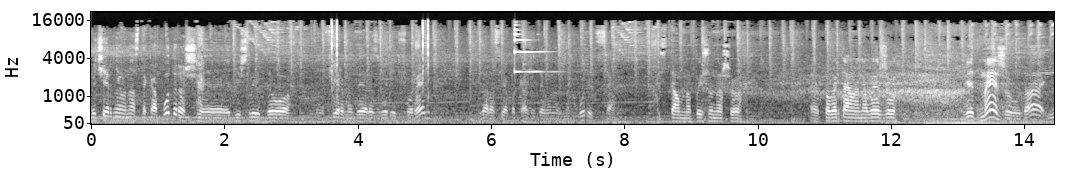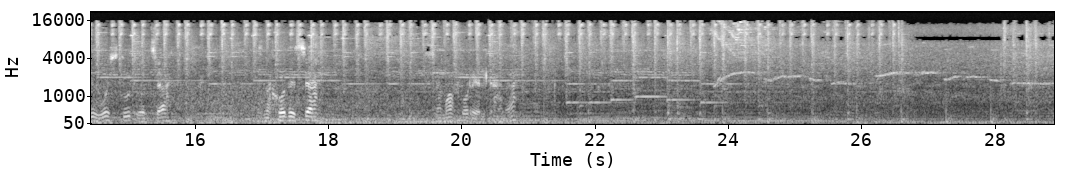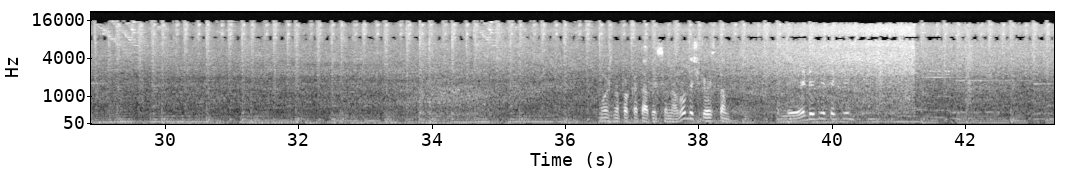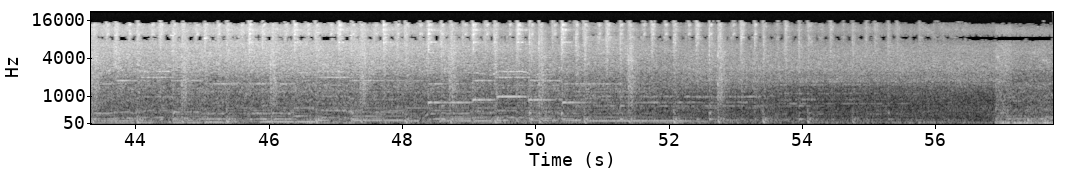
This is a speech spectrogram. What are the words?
Вечірня у нас така подорож. Е, Дійшли до фірми, де розводять форель. Зараз я покажу, де вона знаходиться. Ось Там написано, що е, повертаємо на вежу ведмежу, да? і ось тут оця знаходиться сама форелька. Да? Можна покататися на лодочці, ось там лебеді такі.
